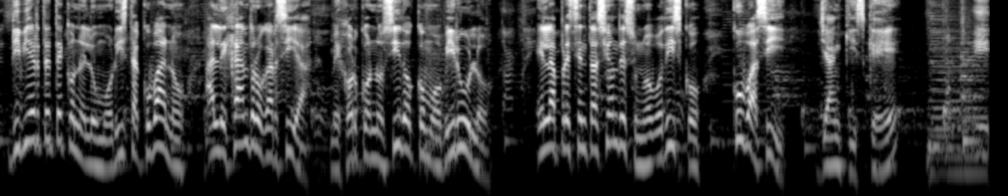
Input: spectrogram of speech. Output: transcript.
Diviértete con el humorista cubano Alejandro García, mejor conocido como Virulo, en la presentación de su nuevo disco, Cuba Sí, Yankees qué? Y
